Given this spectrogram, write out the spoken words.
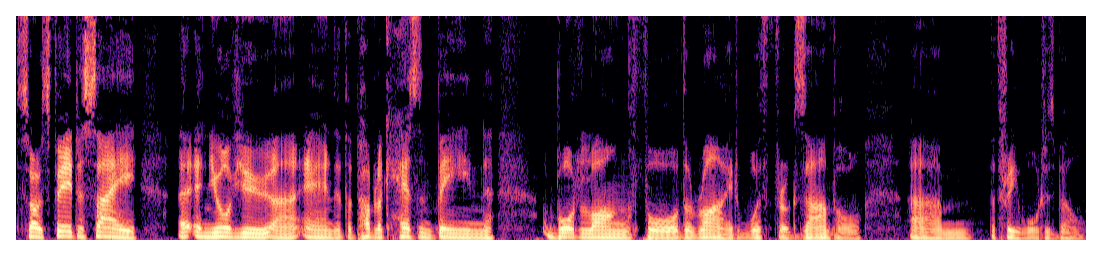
So it's fair to say, uh, in your view, uh, and that the public hasn't been brought along for the ride with, for example, um, the Three Waters Bill.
